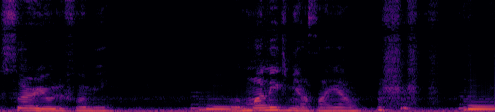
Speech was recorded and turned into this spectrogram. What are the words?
sorry, Olufunmi, but manage me as I am.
